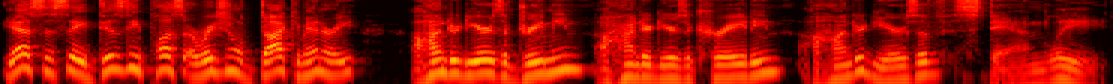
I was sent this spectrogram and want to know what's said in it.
Yes, this is a Disney Plus original documentary. A hundred years of dreaming, a hundred years of creating, a hundred years of Stan Lee.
